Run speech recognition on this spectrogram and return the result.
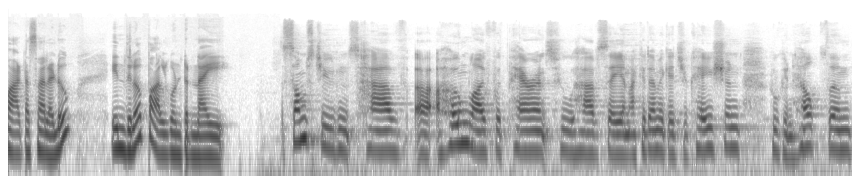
పాఠశాలలు ఇందులో పాల్గొంటున్నాయి Some students have uh, a home life with parents who have, say, an academic education who can help them.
